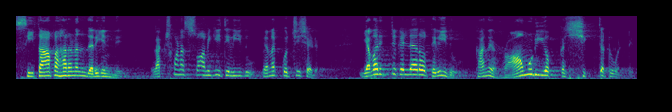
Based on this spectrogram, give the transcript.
సీతాపహరణం జరిగింది. లక్ష్మణస్వామికి తెలియదు వెనక్కి వచ్చేసాడు ఎవరెత్తుకెళ్ళారో తెలియదు కానీ రాముడి యొక్క శక్తి అటువంటిది.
